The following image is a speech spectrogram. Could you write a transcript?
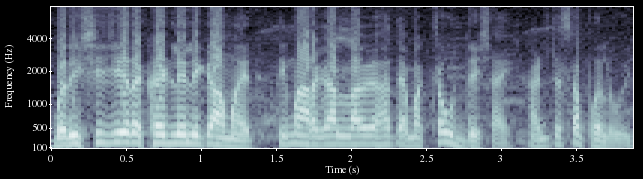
बरीचशी जी रखडलेली कामं आहेत ती मार्गाला लावे हा त्यामागचा उद्देश आहे आणि ते सफल होईल.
